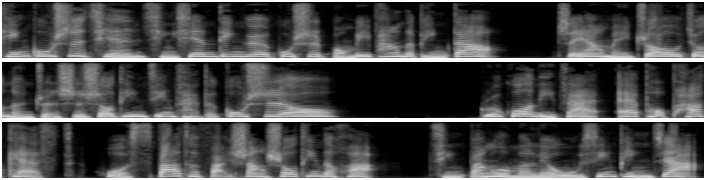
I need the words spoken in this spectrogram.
听故事前，请先订阅故事爆米花的频道，这样每周就能准时收听精彩的故事哦。如果你在 Apple Podcast 或 Spotify 上收听的话，请帮我们留五星评价，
